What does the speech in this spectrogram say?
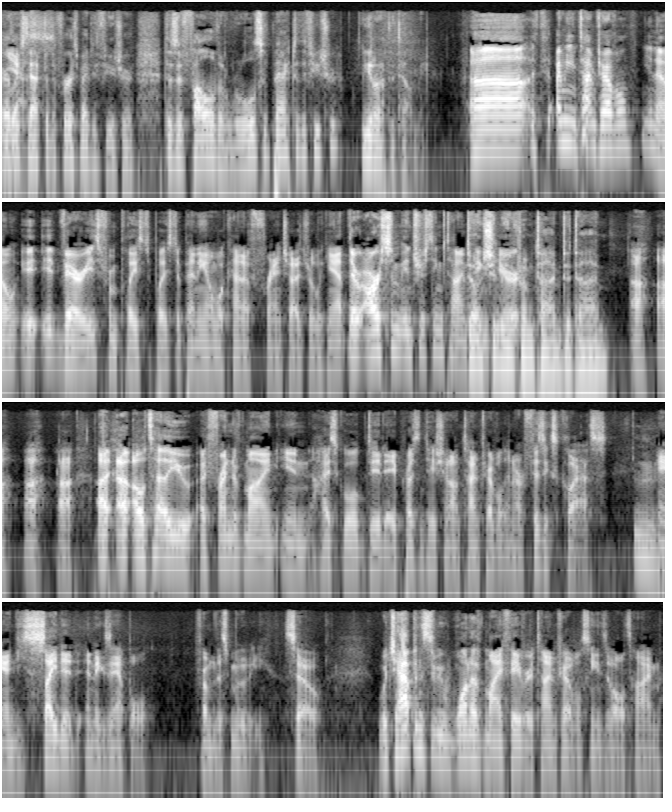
or at least after the first Back to the Future. Does it follow the rules of Back to the Future? You don't have to tell me. Uh, I mean, time travel. You know, it, it varies from place to place depending on what kind of franchise we're looking at. There are some interesting time Don't things you here. mean from time to time? Ah, ah, ah, ah. I, I'll tell you, a friend of mine in high school did a presentation on time travel in our physics class, and he cited an example from this movie. So, which happens to be one of my favorite time travel scenes of all time.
